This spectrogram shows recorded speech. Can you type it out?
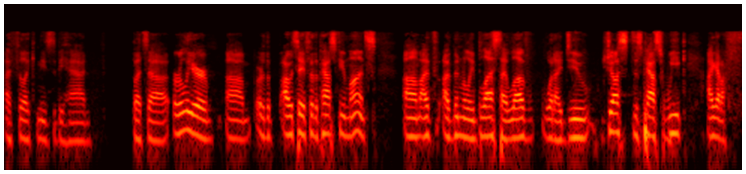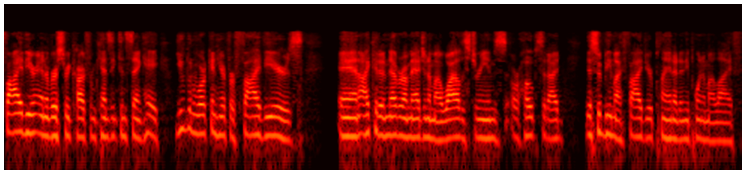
I feel like needs to be had. But uh, earlier, um, or the, I would say for the past few months, um, I've I've been really blessed. I love what I do. Just this past week, I got a five-year anniversary card from Kensington saying, "Hey, you've been working here for five years," and I could have never imagined in my wildest dreams or hopes that I'd this would be my five-year plan at any point in my life.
